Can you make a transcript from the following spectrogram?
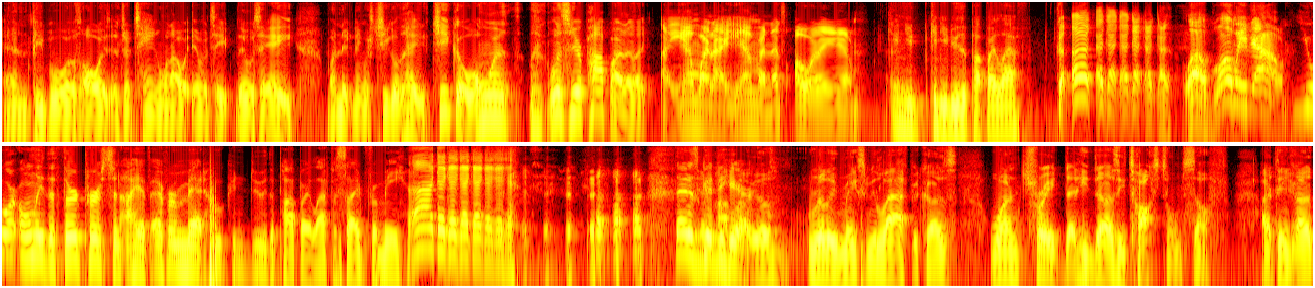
and people was always entertained when I would imitate. They would say, "Hey, my nickname was Chico. Hey, Chico, want- let's hear Popeye." They're like, "I am what I am, and that's all what I am." Can you can you do the Popeye laugh? Uh, well, blow me down. You are only the third person I have ever met who can do the Popeye laugh aside from me. Ah, that is good to hear. It really makes me laugh because one trait that he does, he talks to himself. I think I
